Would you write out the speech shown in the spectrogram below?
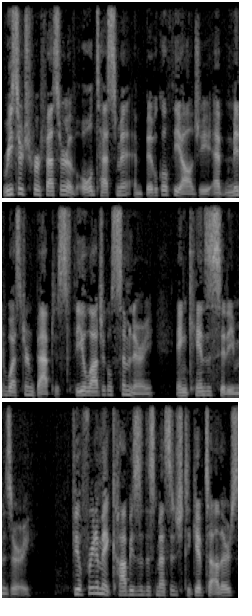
research professor of Old Testament and Biblical Theology at Midwestern Baptist Theological Seminary in Kansas City, Missouri. Feel free to make copies of this message to give to others,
